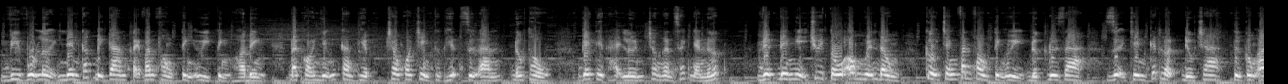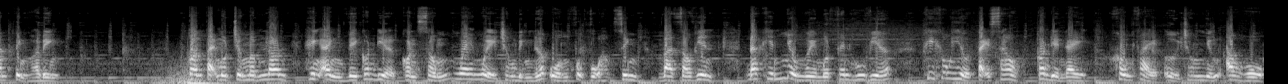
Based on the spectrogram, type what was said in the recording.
vì vụ lợi nên các bị can tại văn phòng tỉnh ủy tỉnh Hòa Bình đã có những can thiệp trong quá trình thực hiện dự án đấu thầu, gây thiệt hại lớn cho ngân sách nhà nước. Việc đề nghị truy tố ông Nguyễn Đồng, cựu tránh văn phòng tỉnh ủy được đưa ra dựa trên kết luận điều tra từ công an tỉnh Hòa Bình. Còn tại một trường mầm non, hình ảnh về con đỉa còn sống ngoe nguẩy trong bình nước uống phục vụ học sinh và giáo viên đã khiến nhiều người một phen hú vía khi không hiểu tại sao con đỉa này không phải ở trong những ao hồ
